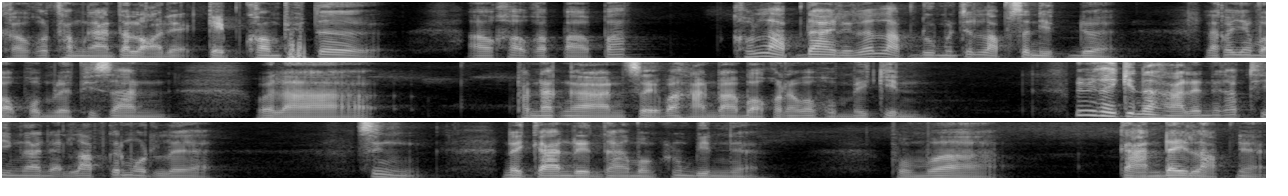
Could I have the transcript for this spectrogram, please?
เขาก็ทำงานตลอดเนี่ยเก็บคอมพิวเตอร์ เอาเข้ากระเป๋าปั๊บ เขาหลับได้เลยแล้วหลับดูเหมันจะหลับสนิทด้วย แล้วก็ยังบอกผมเลยพี่ซัน เวลาพนักงานเสิร์ฟอาหารมาบอกเขานะว่าผมไม่กิน ไม่มีใครกินอาหารเลยนะครับ ทีมงานเนี่ยหลับกันหมดเลย ซึ่งในการเดินทางบนเครื่องบินเนี่ย ผมว่าการได้หลับเนี่ย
